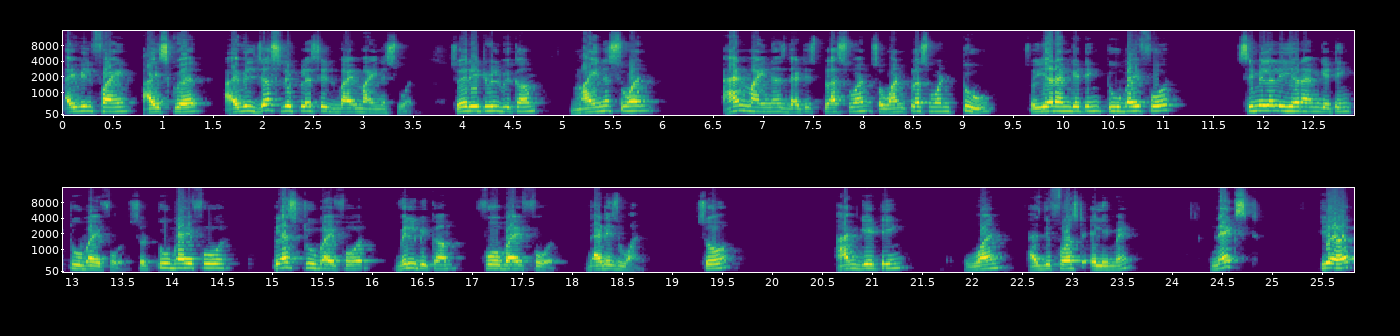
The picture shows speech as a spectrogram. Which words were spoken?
I will find i square, I will just replace it by minus 1. So here it will become minus 1 and minus that is plus 1. So 1 plus 1 2. So here I am getting 2 by 4. Similarly here I am getting 2 by 4. So 2 by 4 plus 2 by 4 will become 4 by 4 that is 1. So I am getting 1 as the first element. Next here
